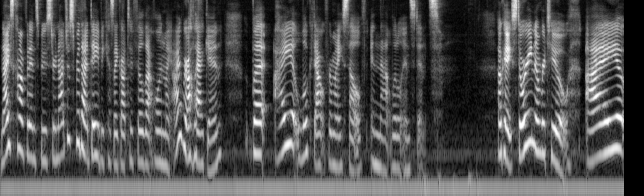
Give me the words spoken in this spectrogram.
nice confidence booster, not just for that day because I got to fill that hole in my eyebrow back in, but I looked out for myself in that little instance. Okay, story number two. I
